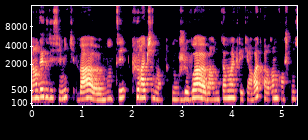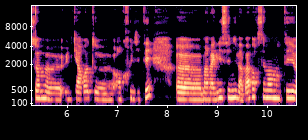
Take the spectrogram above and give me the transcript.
index glycémique va monter plus rapidement. Donc, je le vois ben, notamment avec les carottes. Par exemple, quand je consomme une carotte en crudité, ben, ma glycémie va pas forcément monter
